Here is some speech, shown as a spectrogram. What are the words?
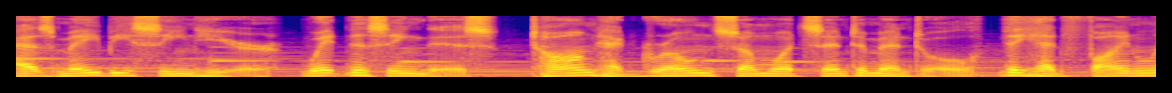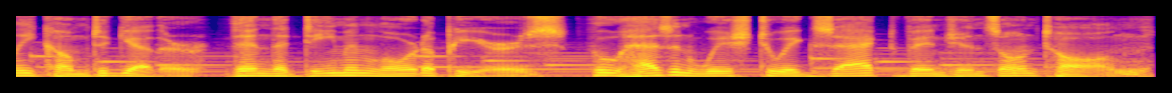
as may be seen here. Witnessing this, Tong had grown somewhat sentimental. They had finally come together. Then the Demon Lord appears, who hasn't wished to exact vengeance on Tong.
